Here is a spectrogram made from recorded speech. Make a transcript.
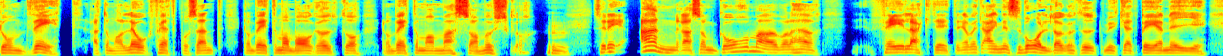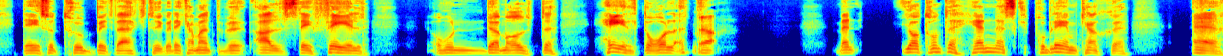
De vet att de har låg fettprocent, de vet att de har magrutor, de vet att de har massor av muskler. Mm. Så det är andra som gormar över det här felaktigheten. Jag vet Agnes Wold har gått ut mycket att BMI, det är så trubbigt verktyg och det kan man inte alls, det är fel. Och hon dömer ut det helt och hållet. Ja. Men jag tror inte hennes problem kanske är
